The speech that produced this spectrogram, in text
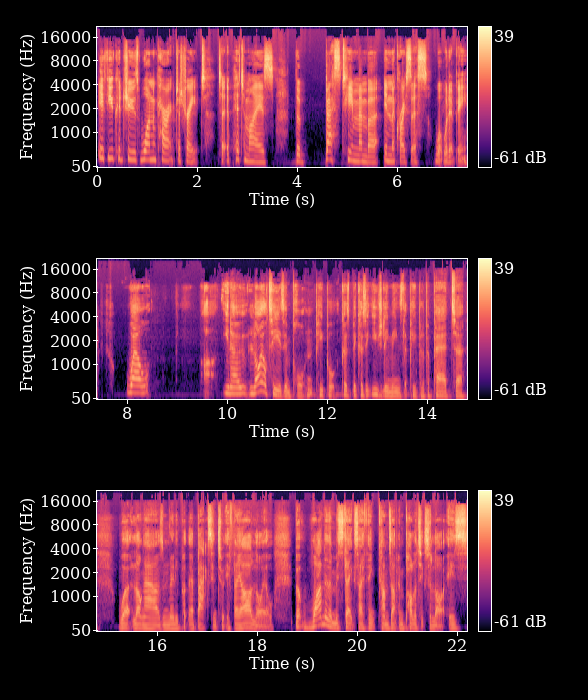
If you could choose one character trait to epitomize the best team member in the crisis, what would it be? Well, uh, you know, loyalty is important. People because because it usually means that people are prepared to work long hours and really put their backs into it if they are loyal. But one of the mistakes I think comes up in politics a lot is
